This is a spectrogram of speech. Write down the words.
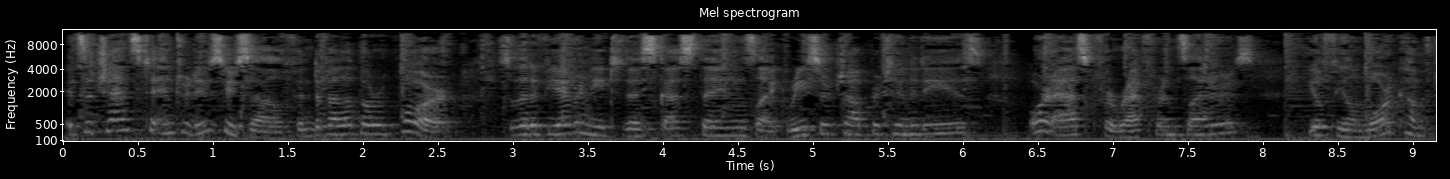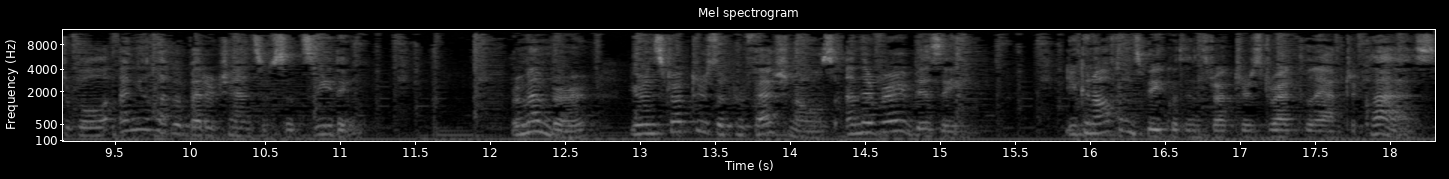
It's a chance to introduce yourself and develop a rapport so that if you ever need to discuss things like research opportunities or ask for reference letters, you'll feel more comfortable and you'll have a better chance of succeeding. Remember, your instructors are professionals and they're very busy. You can often speak with instructors directly after class,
